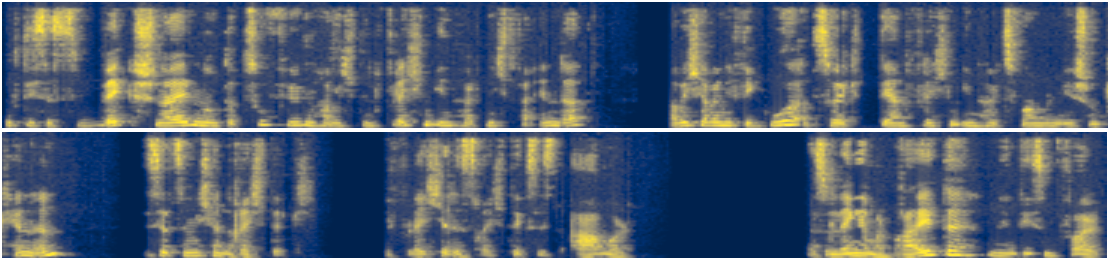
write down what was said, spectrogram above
Durch dieses Wegschneiden und Dazufügen habe ich den Flächeninhalt nicht verändert, aber ich habe eine Figur erzeugt, deren Flächeninhaltsformeln wir schon kennen. Das ist jetzt nämlich ein Rechteck. Die Fläche des Rechtecks ist a mal, also Länge mal Breite, und in diesem Fall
